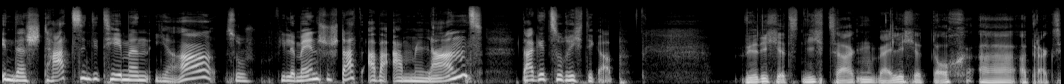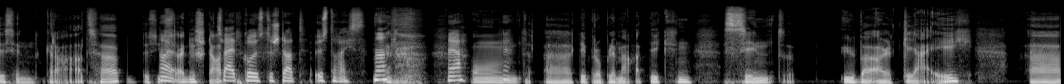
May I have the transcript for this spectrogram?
in der Stadt sind die Themen, ja, so viele Menschen, Stadt, aber am Land, da geht's so richtig ab. Würde ich jetzt nicht sagen, weil ich ja doch äh, eine Praxis in Graz habe. Das ist Ah ja, eine Stadt. Zweitgrößte Stadt Österreichs. Ne? Ja. Und äh, die Problematiken sind überall gleich. Äh,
